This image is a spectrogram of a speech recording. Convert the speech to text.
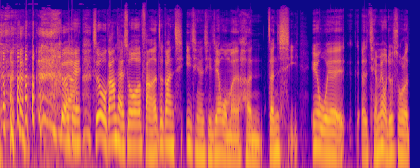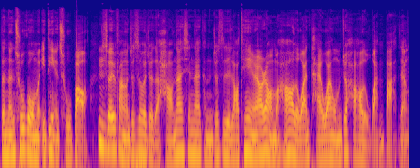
对所以我刚刚才说，反而这段期疫情的期间，我们很珍惜，因为我也呃前面我就说了，等能出国，我们一定也出报，嗯所以反而就是会觉得好，那现在可能就是老天爷要让我们好好的玩台湾，我们就好好的玩吧，这样。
